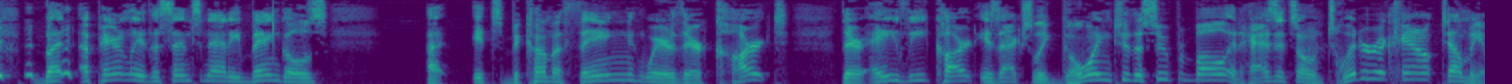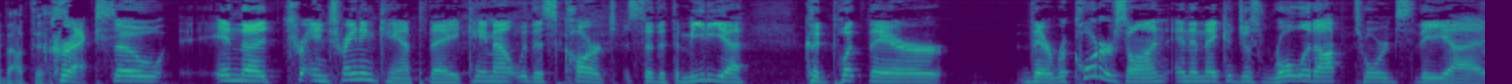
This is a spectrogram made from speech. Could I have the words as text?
but apparently, the Cincinnati Bengals uh, it's become a thing where their cart, their AV cart, is actually going to the Super Bowl. It has its own Twitter account. Tell me about this. Correct. So in the tra- in training camp, they came out with this cart so that the media could put their their recorders on, and then they could just roll it up towards the uh,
